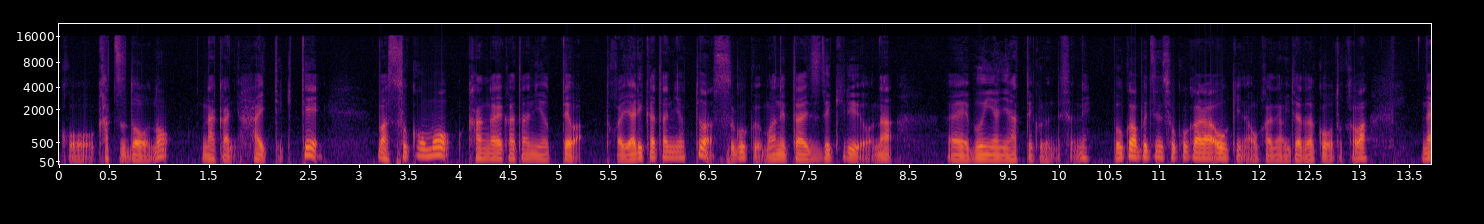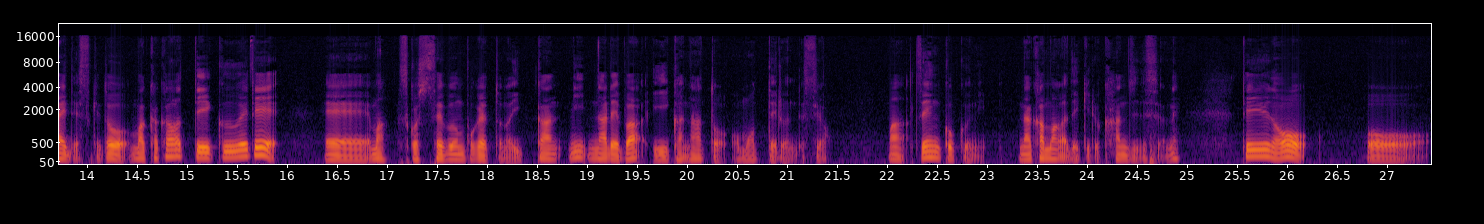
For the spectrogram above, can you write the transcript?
こう活動の中に入ってきて、まあ、そこも考え方によってはとかやり方によってはすごくマネタイズできるような、えー分野になってくるんですよね。僕は別にそこから大きなお金をいただこうとかはないですけど、まあ、関わっていく上で、えーまあ、少しセブンポケットの一環になればいいかなと思ってるんですよ。まあ、全国に仲間ができる感じですよね。っていうのを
